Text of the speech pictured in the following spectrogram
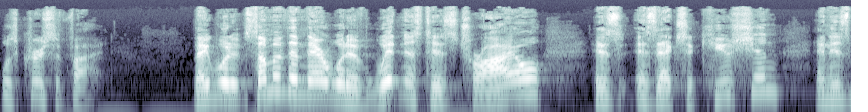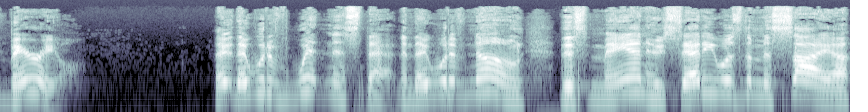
was crucified. They would have, some of them there would have witnessed his trial, his, his execution, and his burial. They, they would have witnessed that, and they would have known this man who said he was the Messiah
